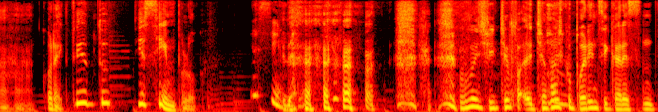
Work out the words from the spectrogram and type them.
Aha, corect. E, e simplu. E simplu. Bun, și ce, fa- ce faci cu părinții care sunt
